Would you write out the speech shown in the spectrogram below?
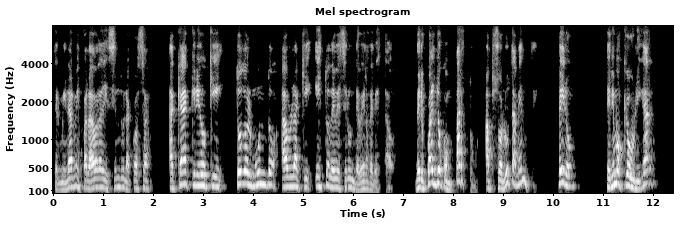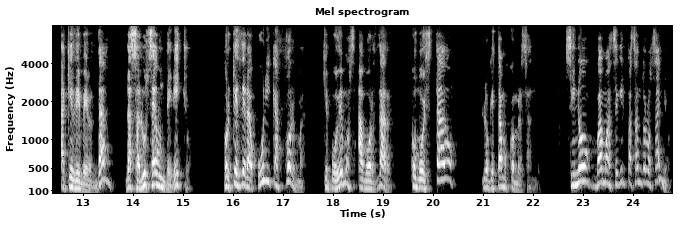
terminar mis palabras diciendo una cosa. Acá creo que todo el mundo habla que esto debe ser un deber del Estado, del cual yo comparto absolutamente, pero tenemos que obligar a que de verdad la salud sea un derecho, porque es de la única forma que podemos abordar como Estado lo que estamos conversando. Si no, vamos a seguir pasando los años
